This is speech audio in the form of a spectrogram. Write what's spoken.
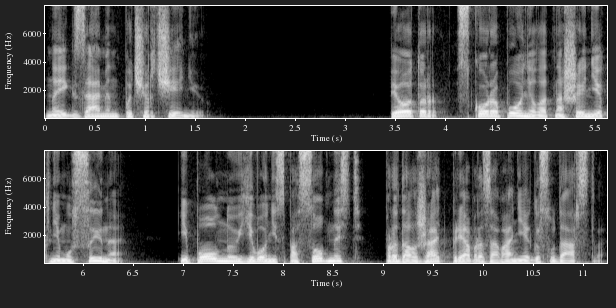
на экзамен по черчению. Петр скоро понял отношение к нему сына и полную его неспособность продолжать преобразование государства.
